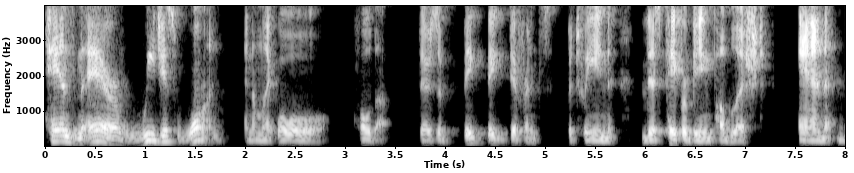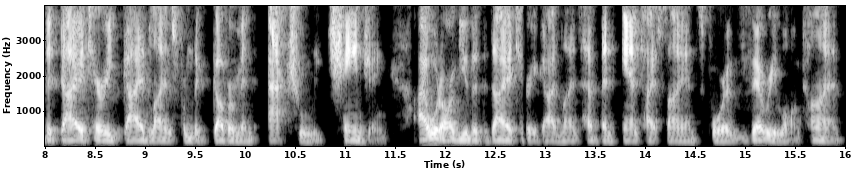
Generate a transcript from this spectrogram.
hands in the air. We just won, and I'm like, "Whoa, whoa, whoa, hold up! There's a big, big difference between this paper being published and the dietary guidelines from the government actually changing." I would argue that the dietary guidelines have been anti-science for a very long time.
